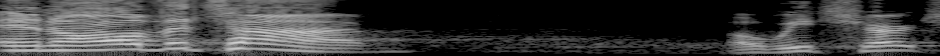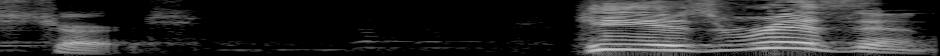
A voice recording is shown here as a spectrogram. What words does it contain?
And all the time. Oh, we church church. He is risen.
